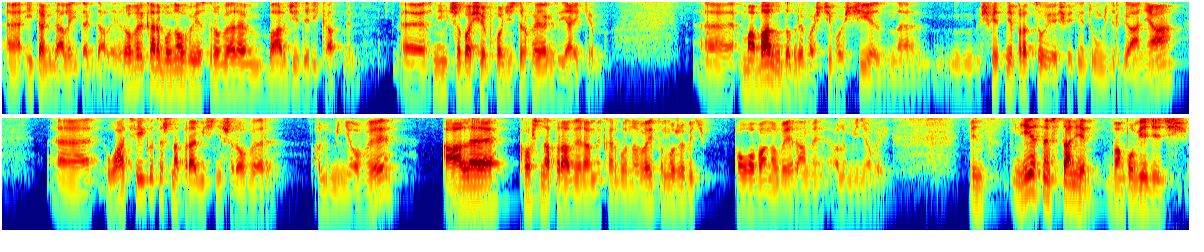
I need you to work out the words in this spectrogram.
e, i tak dalej, i tak dalej. Rower karbonowy jest rowerem bardziej delikatnym. E, Z nim trzeba się obchodzić trochę jak z jajkiem. E, Ma bardzo dobre właściwości jezdne. Mm, Świetnie pracuje, świetnie tłumi drgania. Łatwiej go też naprawić niż rower aluminiowy, ale koszt naprawy ramy karbonowej to może być połowa nowej ramy aluminiowej. Więc nie jestem w stanie Wam powiedzieć,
